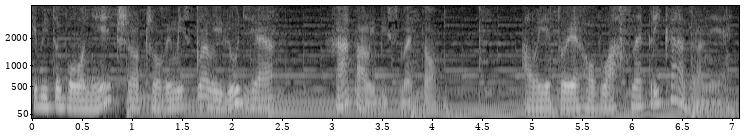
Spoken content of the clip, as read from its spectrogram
Keby to bolo niečo, čo vymysleli ľudia, chápali by sme to. Ale je to jeho vlastné prikázanie –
